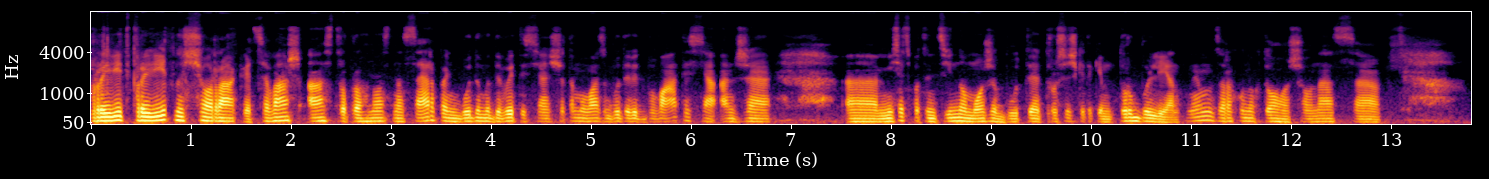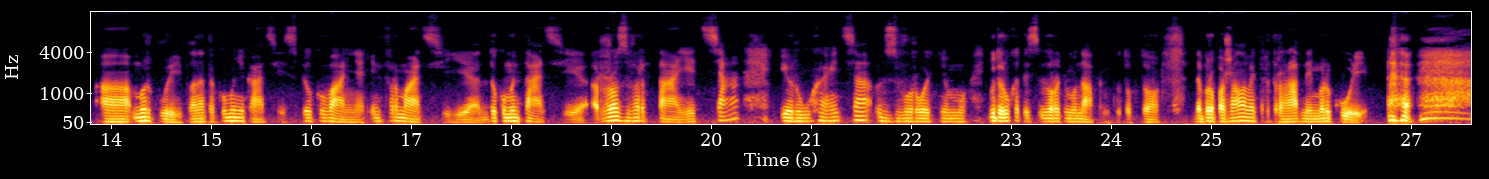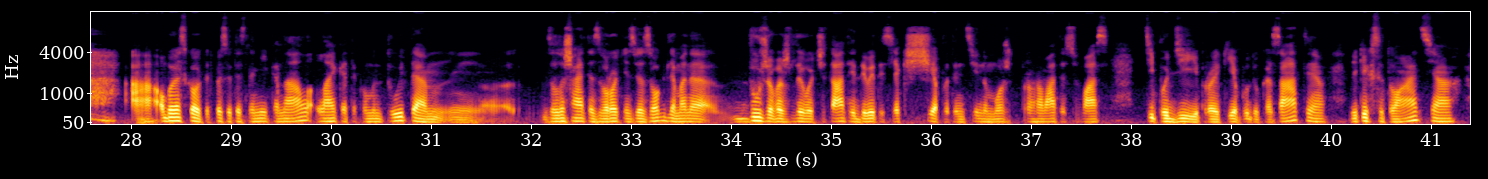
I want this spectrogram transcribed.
Привіт-привіт! Ну що, раки, це ваш астропрогноз на серпень. Будемо дивитися, що там у вас буде відбуватися, адже е, місяць потенційно може бути трошечки таким турбулентним за рахунок того, що у нас е, а, Меркурій, планета комунікації, спілкування, інформації, документації розвертається і рухається в зворотньому, буде рухатись в зворотньому напрямку. Тобто, добро пожаловать ретроградний Меркурій. Обов'язково підписуйтесь на мій канал, лайкайте, коментуйте, залишайте зворотній зв'язок. Для мене дуже важливо читати і дивитися, як ще потенційно можуть програватись у вас ті події, про які я буду казати, в яких ситуаціях.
